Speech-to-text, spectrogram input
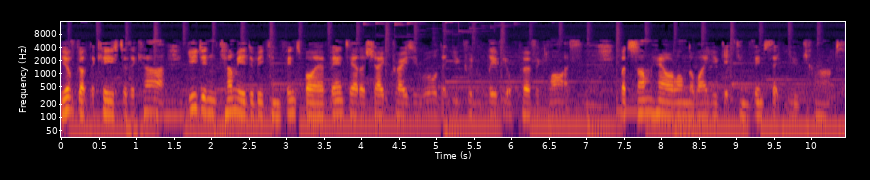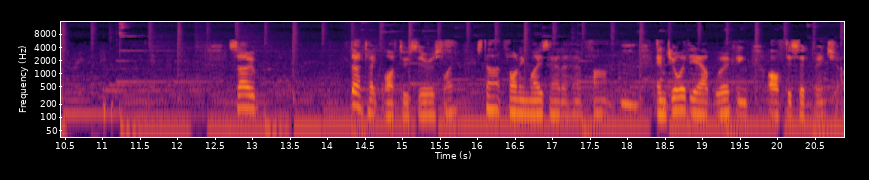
You've got the keys to the car. You didn't come here to be convinced by a bent out of shape crazy world that you couldn't live your perfect life. But somehow along the way you get convinced that you can't. So don't take life too seriously. Start finding ways how to have fun. Mm. Enjoy the outworking of this adventure.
